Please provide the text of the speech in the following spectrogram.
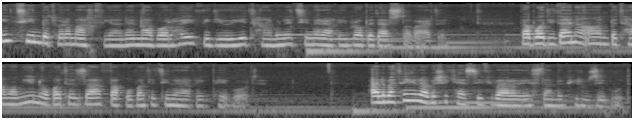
این تیم به طور مخفیانه نوارهای ویدیویی تمرین تیم رقیب را به دست آورده و با دیدن آن به تمامی نقاط ضعف و قوت تیم رقیب پی برده. البته این روش کثیفی برای رسیدن به پیروزی بود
